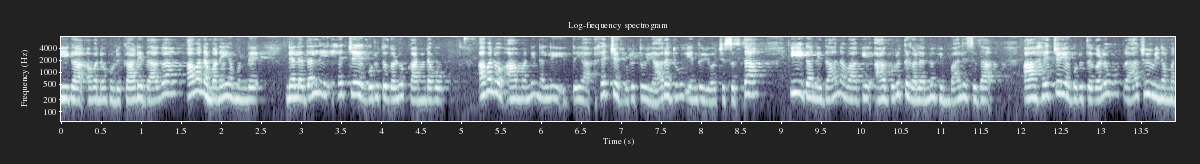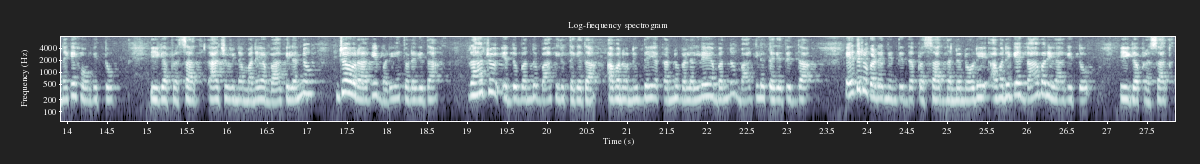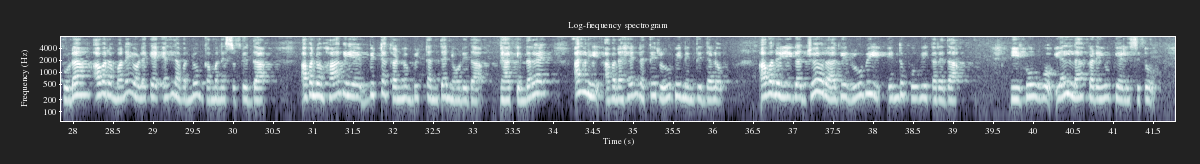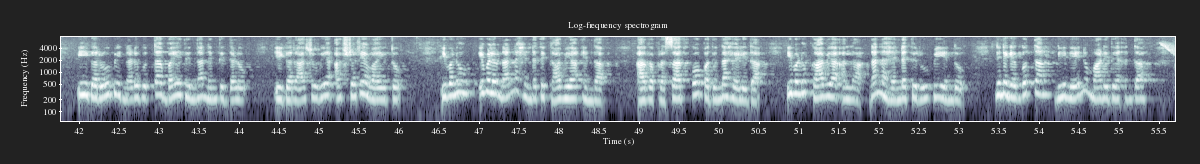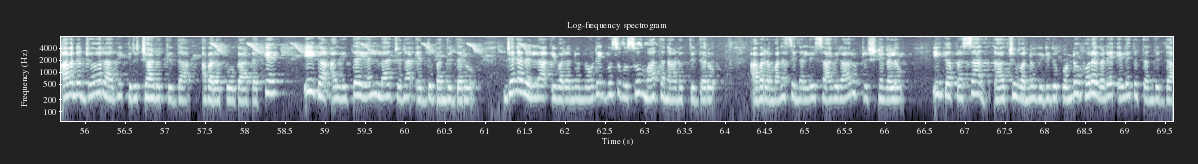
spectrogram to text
ಈಗ ಅವನು ಹುಡುಕಾಡಿದಾಗ ಅವನ ಮನೆಯ ಮುಂದೆ ನೆಲದಲ್ಲಿ ಹೆಜ್ಜೆಯ ಗುರುತುಗಳು ಕಂಡವು ಅವನು ಆ ಮಣ್ಣಿನಲ್ಲಿ ಇದ್ದೆಯ ಹೆಜ್ಜೆ ಗುರುತು ಯಾರದು ಎಂದು ಯೋಚಿಸುತ್ತಾ ಈಗ ನಿಧಾನವಾಗಿ ಆ ಗುರುತುಗಳನ್ನು ಹಿಂಬಾಲಿಸಿದ. ಆ ಹೆಜ್ಜೆಯ ಗುರುತುಗಳು ರಾಜುವಿನ ಮನೆಗೆ ಹೋಗಿತ್ತು. ಈಗ ಪ್ರಸಾದ್ ರಾಜುವಿನ ಮನೆಯ ಬಾಗಿಲನ್ನು ಜೋರಾಗಿ ಬಡಿಯತೊಡಗಿದ. ರಾಜು ಎದ್ದು ಬಂದು ಬಾಗಿಲು ತೆಗೆದ. ಅವನು ನಿದ್ದೆಯ ಕಣ್ಣುಗಳಲ್ಲೇ ಬಂದು ಬಾಗಿಲು ತೆಗೆದಿದ್ದ. ಎದುರುಗಡೆ ನಿಂತಿದ್ದ ಪ್ರಸಾದ್ನನ್ನು ನೋಡಿ ಅವನಿಗೆ ಗಾಬರಿಯಾಗಿತ್ತು. ಈಗ ಪ್ರಸಾದ್ ಕೂಡ ಅವರ ಮನೆಯೊಳಗೆ ಎಲ್ಲವನ್ನೂ ಗಮನಿಸುತ್ತಿದ್ದ. ಅವನು ಹಾಗೆಯೇ ಬಿಟ್ಟ ಕಣ್ಣು ಬಿಟ್ಟಂತೆ ನೋಡಿದ. ಯಾಕೆಂದರೆ ಅಲ್ಲಿ ಅವನ ಹೆಂಡತಿ ರೂಬಿ ನಿಂತಿದ್ದಳು. ಅವನು ಈಗ ಜೋರಾಗಿ ರೂಬಿ ಎಂದು ಕೂಗಿ ಕರೆದ. ಈ ಕೂಗು ಎಲ್ಲ ಕಡೆಯೂ ಕೇಳಿಸಿತು. ಈಗ ರೂಬಿ ನಡುಗುತ್ತಾ ಭಯದಿಂದ ನಿಂತಿದ್ದಳು. ಈಗ ರಾಜುವೇ ಆಶ್ಚರ್ಯವಾಯಿತು. ಇವಳು ಇವಳು ನನ್ನ ಹೆಂಡತಿ ಕಾವ್ಯ ಎಂದ. ಆಗ ಪ್ರಸಾದ್ ಕೋಪದಿಂದ ಹೇಳಿದ, ಇವಳು ಕಾವ್ಯ ಅಲ್ಲ, ನನ್ನ ಹೆಂಡತಿ ರೂಪಿ ಎಂದು. ನಿನಗೆ ಗೊತ್ತಾ, ನೀನೇನು ಮಾಡಿದೆ ಅಂತ? ಅವನು ಜೋರಾಗಿ ಕಿರುಚಾಡುತ್ತಿದ್ದ ಅವರ ಕೂಗಾಟಕ್ಕೆ ಈಗ ಅಲ್ಲಿದ್ದ ಎಲ್ಲ ಜನ ಎದ್ದು ಬಂದಿದ್ದರು. ಜನರೆಲ್ಲ ಇವರನ್ನು ನೋಡಿ ಗುಸುಗುಸು ಮಾತನಾಡುತ್ತಿದ್ದರು. ಅವರ ಮನಸ್ಸಿನಲ್ಲಿ ಸಾವಿರಾರು ಪ್ರಶ್ನೆಗಳು. ಈಗ ಪ್ರಸಾದ್ ರಾಜುವನ್ನು ಹಿಡಿದುಕೊಂಡು ಹೊರಗಡೆ ಎಳೆದು ತಂದಿದ್ದ,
